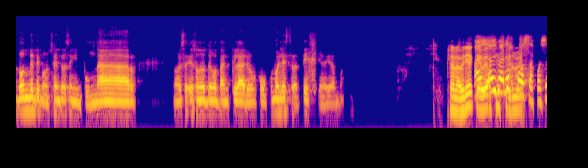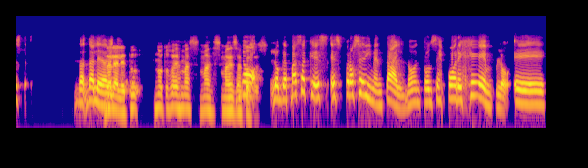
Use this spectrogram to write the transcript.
dónde te concentras en impugnar, ¿no? Eso, no tengo tan claro, cómo, es la estrategia, digamos. Claro, habría que hay, ver Hay varias cosas, pues... Este... Dale, dale. Dale, tú, no, tú sabes más, más, más de esas cosas. Lo que pasa que es, es procedimental, ¿no? Entonces, por ejemplo, eh,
